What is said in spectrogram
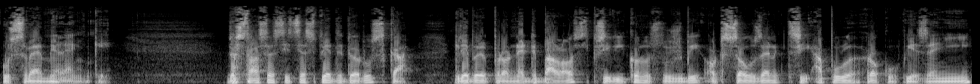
u své milenky. Dostal se sice zpět do Ruska, kde byl pro nedbalost při výkonu služby odsouzen k tři a půl roku vězení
